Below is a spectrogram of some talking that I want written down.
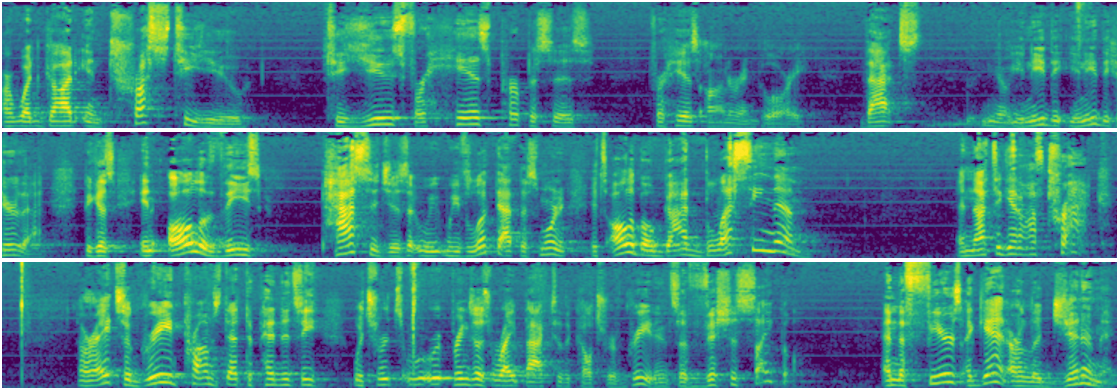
are what God entrusts to you to use for His purposes for his honor and glory. That's, you know, you need to, you need to hear that. Because in all of these passages that we, we've looked at this morning, it's all about God blessing them and not to get off track. All right? So greed, problems, debt, dependency, which brings us right back to the culture of greed. And it's a vicious cycle. And the fears, again, are legitimate,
